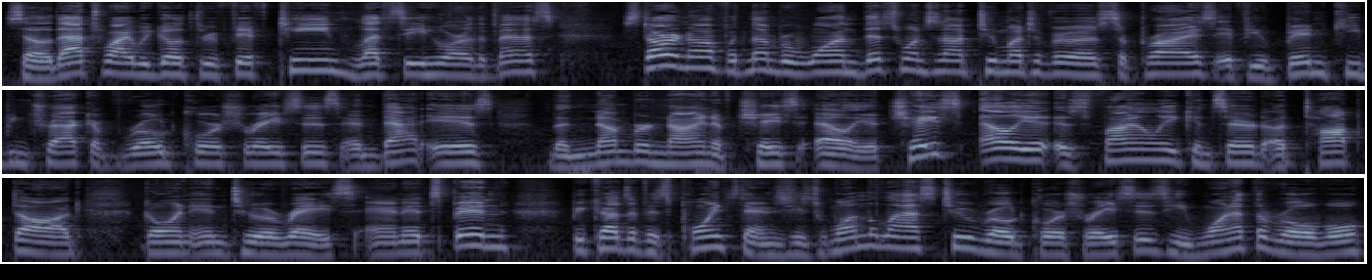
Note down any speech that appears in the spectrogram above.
So that's why we go through 15. Let's see who are the best. Starting off with number one, this one's not too much of a surprise if you've been keeping track of road course races, and that is the number nine of Chase Elliott. Chase Elliott is finally considered a top dog going into a race, and it's been because of his point standings. He's won the last two road course races. He won at the Roval,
